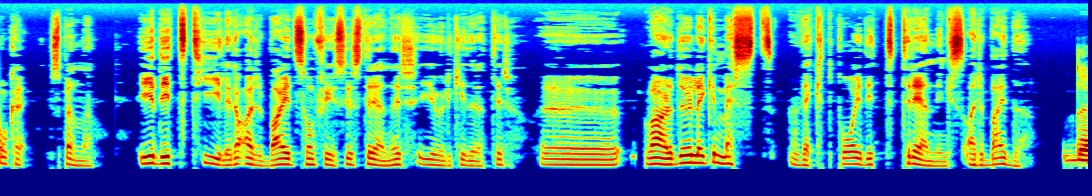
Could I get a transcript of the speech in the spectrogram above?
OK, spennende. I ditt tidligere arbeid som fysisk trener i ulike idretter, hva er det du legger mest vekt på i ditt treningsarbeid? Det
